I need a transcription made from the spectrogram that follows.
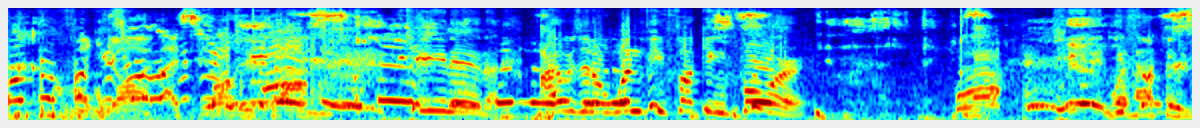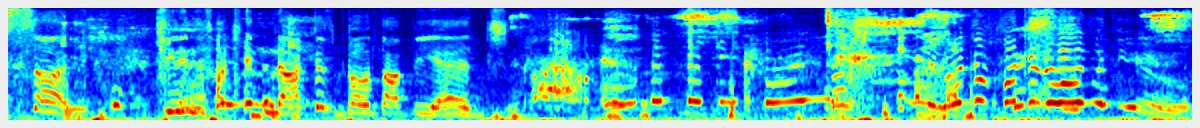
Oh my god, I see all your things. Keenan, I was in a 1v fucking 4. Keenan, you happened? fucking suck. Keenan fucking knocked us both off the edge. I'm fucking crying. what the fuck is wrong with you?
